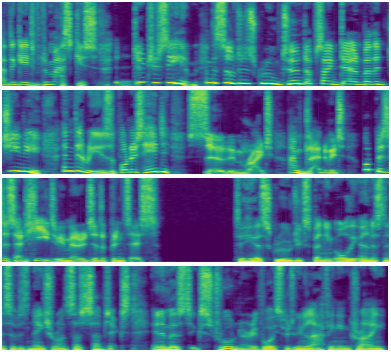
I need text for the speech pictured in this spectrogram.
at the gate of Damascus? Don't you see him? And the Sultan's groom turned upside down by the genie, and there he is upon his head. Serve him right. I'm glad of it. What business had he to be married to the princess? To hear Scrooge expending all the earnestness of his nature on such subjects, in a most extraordinary voice between laughing and crying,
